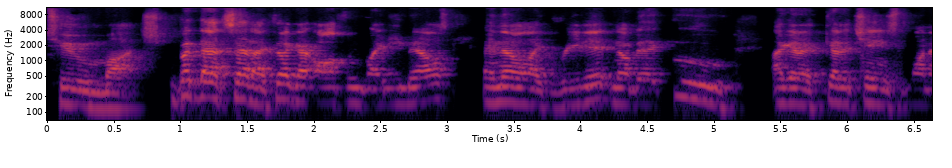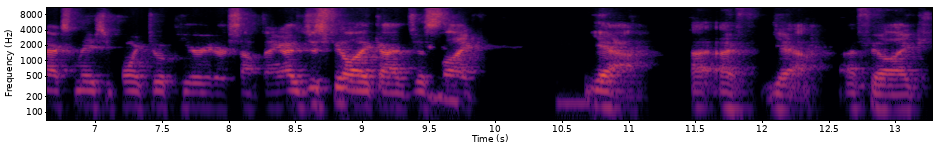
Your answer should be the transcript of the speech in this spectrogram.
too much. But that said, I feel like I often write emails and then I'll like read it and I'll be like, ooh, I gotta gotta change one exclamation point to a period or something. I just feel like I've just mm-hmm. like, yeah, I, I yeah, I feel like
